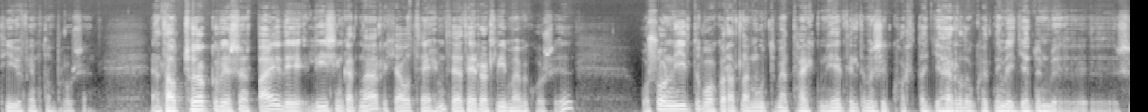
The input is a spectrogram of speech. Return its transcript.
10-15% en þá tökum við sem bæði lýsingarnar hjá þeim þegar þeir eru að klíma við gósið og svo nýtum við okkur allan út með tækni til dæmis í kortagerð og hvernig við getum uh,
